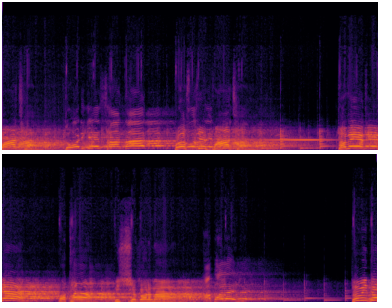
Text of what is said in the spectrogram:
পাঁচ হাত। দৈর্ঘ্যে সাত হাত। প্রস্থে পাঁচ হাত। তবে একটা কথা বিশ্বকর্মা বলেন। তুমি তো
